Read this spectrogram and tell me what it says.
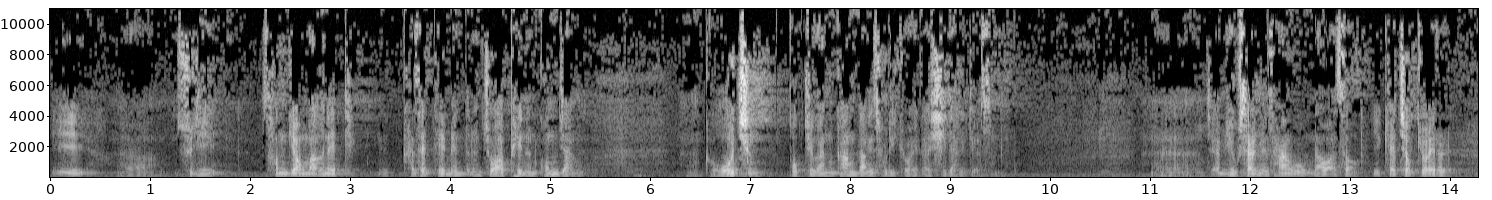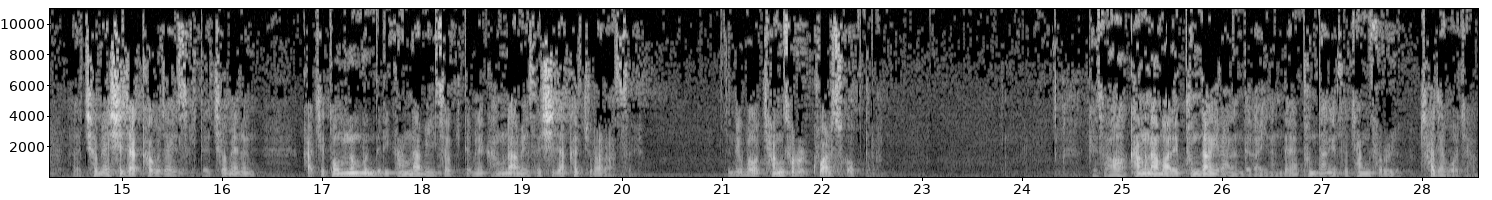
이 어, 수지 성경 마그네틱 카세트에 만드는 조 앞에 있는 공장 그 5층 복지관 강당에서 우리 교회가 시작이 되었습니다. 어, 제가 미국 살면서 한국 나와서 이 개척교회를 처음에 시작하고자 했을 때 처음에는 같이 돕는 분들이 강남에 있었기 때문에 강남에서 시작할 줄 알았어요. 근데 뭐 장소를 구할 수가 없더라고요. 그래서 아, 강남 아래 분당이라는 데가 있는데 분당에서 장소를 찾아보자고.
